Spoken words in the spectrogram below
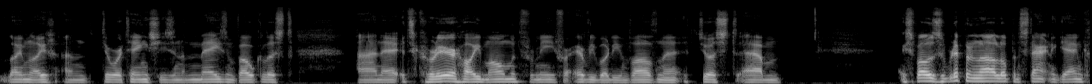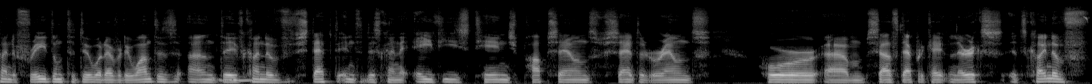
limelight and do her thing. She's an amazing vocalist. And uh, it's a career high moment for me, for everybody involved in it. It's just, um, I suppose, ripping it all up and starting again kind of freed them to do whatever they wanted. And they've Mhm. kind of stepped into this kind of 80s tinge pop sound centered around her um, self deprecating lyrics. It's kind of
